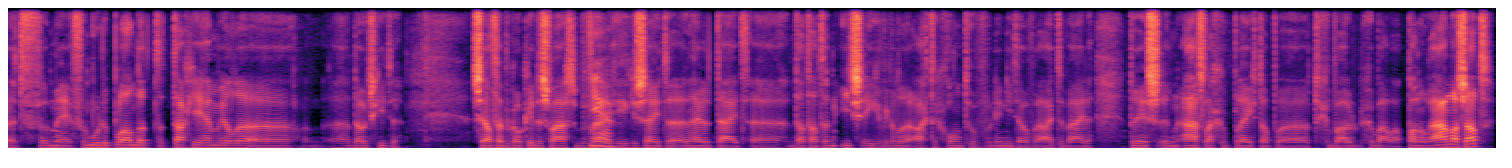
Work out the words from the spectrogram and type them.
het verme- vermoede plan dat Tachi hem wilde doodschieten. Zelf heb ik ook in de zwaarste beveiliging gezeten een hele tijd. Eh, dat had een iets ingewikkeldere achtergrond, hoeven we er niet over uit te wijden. Er is een aanslag gepleegd op eh, het gebouw, gebouw waar Panorama zat.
